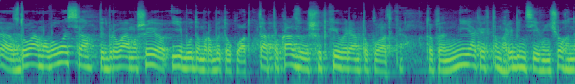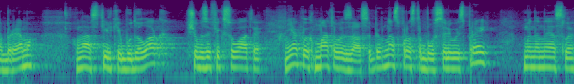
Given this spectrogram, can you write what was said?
Здуваємо волосся, підбриваємо шию і будемо робити укладку. Так, показую швидкий варіант укладки. Тобто ніяких там гребінців, нічого не беремо. У нас тільки буде лак, щоб зафіксувати, ніяких матових засобів. У нас просто був сольовий спрей, ми нанесли,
